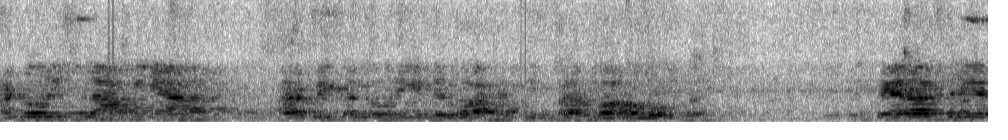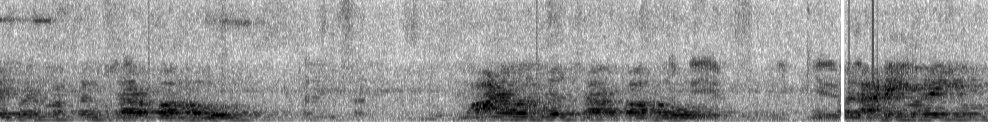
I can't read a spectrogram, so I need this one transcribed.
அன்னூர் இஸ்லாமிய அரபிக் கல்லூரியின் நிர்வாகத்தின் சார்பாகவும் பேராசிரியர் பெருமக்கள் சார்பாகவும் மாணவர்கள் சார்பாகவும் உங்கள் அனைவரையும்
